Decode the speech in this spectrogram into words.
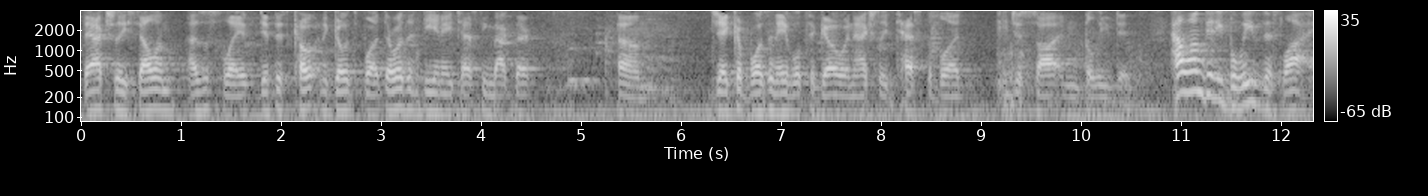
They actually sell him as a slave, dip his coat in a goat's blood. There wasn't DNA testing back there. Um, Jacob wasn't able to go and actually test the blood. He just saw it and believed it. How long did he believe this lie,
